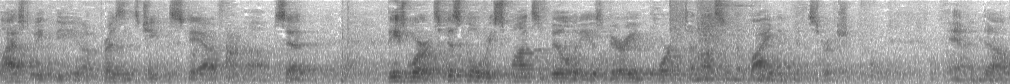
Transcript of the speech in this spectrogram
Last week, the uh, President's Chief of Staff um, said these words, fiscal responsibility is very important to us in the Biden administration. And um,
